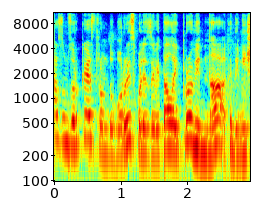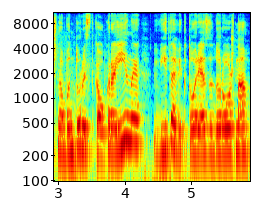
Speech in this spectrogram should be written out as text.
Разом з оркестром до Борисполя завітала й провідна академічна бандуристка України Віта Вікторія Задорожна.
